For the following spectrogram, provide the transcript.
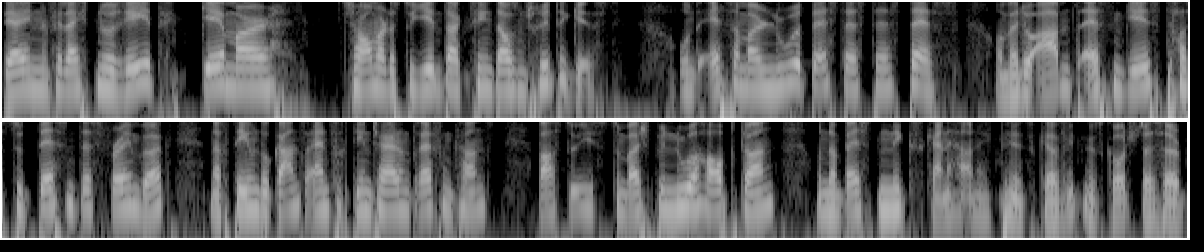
der ihnen vielleicht nur rät, geh mal schau mal, dass du jeden Tag 10.000 Schritte gehst. Und esse mal nur das, das, das, das. Und wenn du abends essen gehst, hast du das und das Framework, nachdem du ganz einfach die Entscheidung treffen kannst, was du isst. Zum Beispiel nur Hauptgang und am besten nichts. Keine Ahnung, ich bin jetzt kein Fitnesscoach, deshalb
